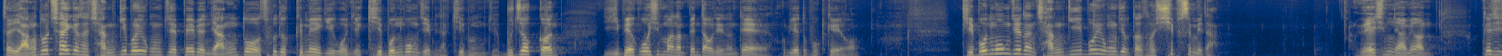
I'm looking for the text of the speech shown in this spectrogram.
자, 양도 차익에서 장기 보유 공제 빼면 양도 소득 금액이고 이제 기본 공제입니다. 기본 공제. 무조건 250만 원 뺀다고 되는데 그럼 얘도 볼게요. 기본 공제는 장기 보유 공제보다 더 쉽습니다. 왜 쉽냐면 그래서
